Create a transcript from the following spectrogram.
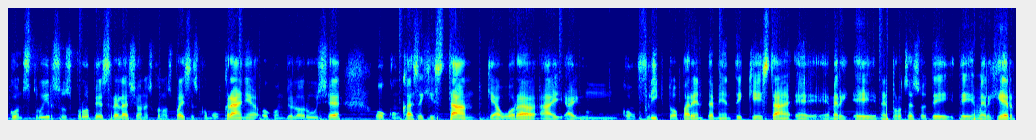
construir sus propias relaciones con los países como Ucrania o con Bielorrusia o con Kazajistán, que ahora hay, hay un conflicto aparentemente que está eh, eh, en el proceso de, de emerger,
